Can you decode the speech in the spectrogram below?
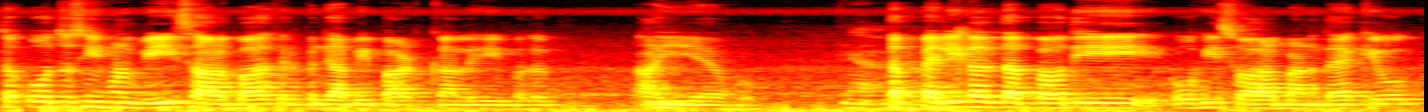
ਤਾਂ ਉਹ ਤੁਸੀਂ ਹੁਣ 20 ਸਾਲ ਬਾਅਦ ਫਿਰ ਪੰਜਾਬੀ ਪਾਠਕਾਂ ਲਈ ਮਤਲਬ ਆਈ ਹੈ ਉਹ। ਤਾਂ ਪਹਿਲੀ ਗੱਲ ਤਾਂ ਆਪਾਂ ਉਹਦੀ ਉਹੀ ਸਵਾਲ ਬਣਦਾ ਹੈ ਕਿ ਉਹ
